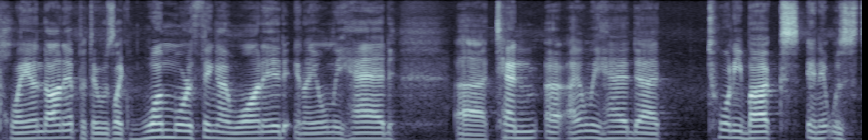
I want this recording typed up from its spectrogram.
planned on it, but there was like one more thing I wanted, and I only had uh, ten. Uh, I only had uh, twenty bucks, and it was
